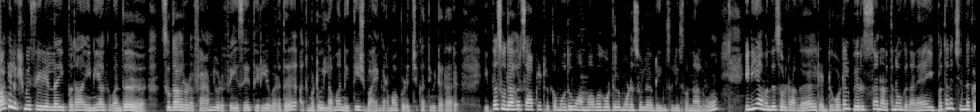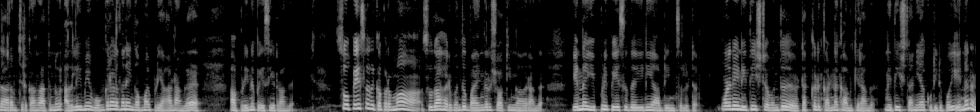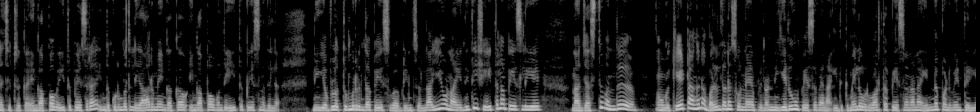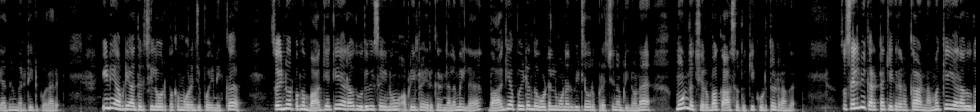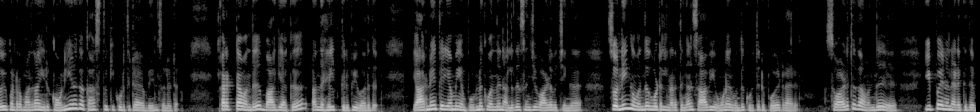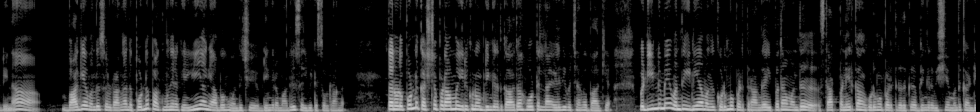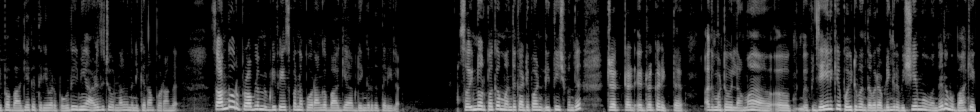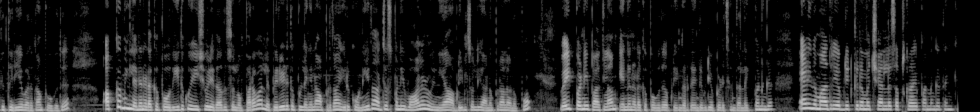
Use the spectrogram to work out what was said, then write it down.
பாக்கியலட்சுமி சீரியலில் இப்போ தான் இனியாவுக்கு வந்து சுதாகரோட ஃபேமிலியோட ஃபேஸே தெரிய வருது. அது மட்டும் இல்லாமல் நிதிஷ் பயங்கரமாக பிடிச்சி கத்தி விட்டுறாரு. இப்போ சுதாகர் சாப்பிட்டுட்டு இருக்கும் போது உன் அம்மாவை ஹோட்டல் மூட சொல்லு அப்படின்னு சொல்லி சொன்னாலும் இனியா வந்து சொல்கிறாங்க ரெண்டு ஹோட்டல் பெருசாக நடத்தினவங்க தானே இப்போ தானே சின்ன கடை ஆரம்பிச்சிருக்காங்க. அதுன்னு அதுலேயுமே உங்களால் தானே எங்கள் அம்மா இப்படி ஆனாங்க? அப்படின்னு பேசிடுறாங்க. ஸோ பேசினதுக்கப்புறமா சுதாகர் வந்து பயங்கர ஷாக்கிங் ஆகுறாங்க. என்ன இப்படி பேசுது இனியா? அப்படின்னு சொல்லிட்டு. உடனே நிதிஷ்ட வந்து டக்குன்னு கண்ணை காமிக்கிறாங்க. நிதிஷ் தனியாக கூட்டிகிட்டு போய் என்ன நினச்சிட்டு இருக்க எங்கள் அப்பா எய்த்து பேசுகிற இந்த குடும்பத்தில் யாருமே எங்கள் அக்கா எங்கள் அப்பா வந்து எய்த்து பேசினதில்லை. நீ எவ்வளோ துமிர் இருந்தால் பேசுவ? அப்படின்னு சொல்ல ஐயோ நான் நிதிஷ் எய்த்தெல்லாம் பேசலையே. நான் ஜஸ்ட்டு வந்து அவங்க கேட்டாங்க நான் பதில் தானே சொன்னேன். அப்படின்னா நீ எதுவும் பேச வேணாம். இதுக்கு மேலே ஒரு வார்த்தை பேசினா நான் என்ன பண்ணுவேன்னு தெரியாதுன்னு மிரட்டிட்டு போகிறாரு இனி அப்படியே அதிர்ச்சியில் ஒரு பக்கம் உறைஞ்சு போய் நிற்க ஸோ இன்னொரு பக்கம் பாக்யாக்கே யாராவது உதவி செய்யணும் அப்படின்ற இருக்கிற நிலமையில் பாக்யா போயிட்டு அந்த ஹோட்டல் ஓனர் வீட்டில் ஒரு பிரச்சனை அப்படின்னோடனே மூணு லட்சம் ரூபாய் காசை தூக்கி கொடுத்துட்றாங்க. ஸோ செல்வி கரெக்டாக கேட்குறாங்கக்கா நமக்கே யாராவது உதவி பண்ணுற மாதிரி தான் இருக்கும். நீ எனக்கு காசு தூக்கி கொடுத்துட்ட அப்படின்னு சொல்லிட்டு. கரெக்டாக வந்து பாக்யாவுக்கு அந்த ஹெல்ப் திருப்பி வருது. யாருனே தெரியாமல் என் பொண்ணுக்கு வந்து நல்லது செஞ்சு வாழ வச்சிங்க. ஸோ நீங்கள் வந்து ஹோட்டல் நடத்துங்கன்னு சாவியை ஓனர் வந்து கொடுத்துட்டு போயிடுறாரு. ஸோ அடுத்ததாக வந்து இப்போ என்ன நடக்குது அப்படின்னா பாக்யா வந்து சொல்கிறாங்க அந்த பொண்ணை பார்க்கும்போது எனக்கு இனியா ஞாபகம் வந்துச்சு அப்படிங்கிற மாதிரி செல்விட்ட சொல்கிறாங்க தன்னோட பொண்ணு கஷ்டப்படாமல் இருக்கணும் அப்படிங்கிறதுக்காக தான் ஹோட்டல்லாம் எழுதி வச்சாங்க பாக்யா. பட் இன்னுமே வந்து இனியா அவங்க குடும்பப்படுத்துகிறாங்க இப்போ தான் வந்து ஸ்டார்ட் பண்ணியிருக்காங்க குடும்பப்படுத்துறதுக்கு அப்படிங்கிற விஷயம் வந்து கண்டிப்பாக பாக்யாவுக்கு தெரிய வரப்போகுது இனியா அழுதுட்டு ஒரு நாள் வந்து நிற்க தான் போகிறாங்க ஸோ அந்த ஒரு ப்ராப்ளம் எப்படி ஃபேஸ் பண்ண போகிறாங்க பாக்யா அப்படிங்கிறது தெரியல. ஸோ இன்னொரு பக்கம் வந்து கண்டிப்பாக நிதிஷ் வந்து ட்ரக் ட்ரக் அடிக்ட்டு அது மட்டும் இல்லாமல் ஜெயிலுக்கே போயிட்டு வந்தவர் அப்படிங்கிற விஷயமும் வந்து நம்ம பாக்கியக்கு தெரிய வர தான் போகுது அப்கமிங்கில் என்ன நடக்க போகுது? இதுக்கும் ஈஸ்வர் ஏதாவது சொல்லும். பரவாயில்ல பெரிய இடத்து பிள்ளைங்கன்னா அப்படி தான் இருக்கும். நீ தான் அட்ஜஸ்ட் பண்ணி வாழணும் இல்லையா அப்படின்னு சொல்லி அனுப்புனாலும் அனுப்பும் வெயிட் பண்ணி பார்க்கலாம் என்ன நடக்க போகுது அப்படிங்கிறத இந்த வீடியோ பிடிச்சிருந்தா லைக் பண்ணுங்கள் அண்ட் இந்த மாதிரி அப்டேட்க்கு நம்ம சேனலை சப்ஸ்கிரைப் பண்ணுங்கள் தேங்க்யூ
